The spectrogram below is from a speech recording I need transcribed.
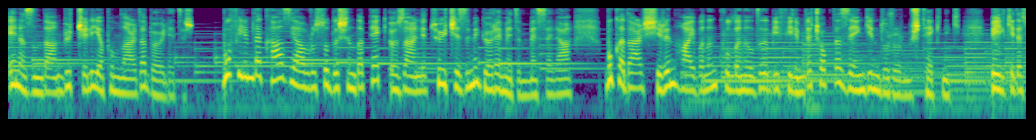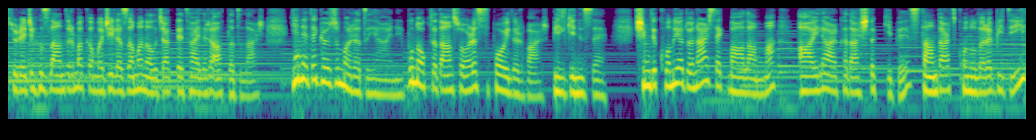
En azından bütçeli yapımlarda böyledir. Bu filmde kaz yavrusu dışında pek özenli tüy çizimi göremedim mesela. Bu kadar şirin hayvanın kullanıldığı bir filmde çok da zengin dururmuş teknik. Belki de süreci hızlandırmak amacıyla zaman alacak detayları atladılar. Yine de gözüm aradı yani. Bu noktadan sonra spoiler var bilginize. Şimdi konuya dönersek bağlanma, aile arkadaşlık gibi standart konulara bir değil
